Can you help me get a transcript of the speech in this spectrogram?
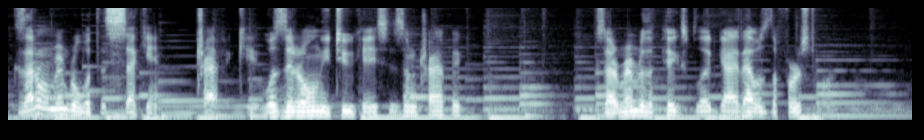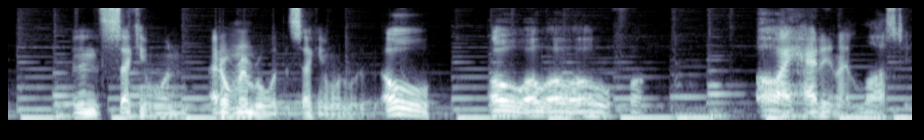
Because I don't remember what the second traffic case was. There only two cases on traffic. Because I remember the pig's blood guy. That was the first one. And then the second one, I don't remember what the second one would have been. Oh, oh, oh, oh, oh, fuck. Oh, I had it and I lost it.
